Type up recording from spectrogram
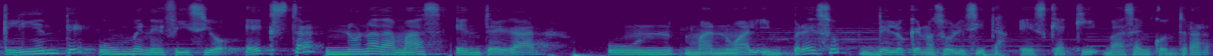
cliente un beneficio extra, no nada más entregar un manual impreso de lo que nos solicita. Es que aquí vas a encontrar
